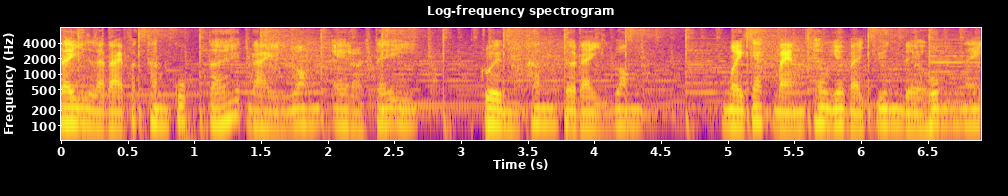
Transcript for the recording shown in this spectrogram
Đây là đài phát thanh quốc tế Đài Loan RTI, truyền thanh từ Đài Loan. Mời các bạn theo dõi bài chuyên đề hôm nay.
